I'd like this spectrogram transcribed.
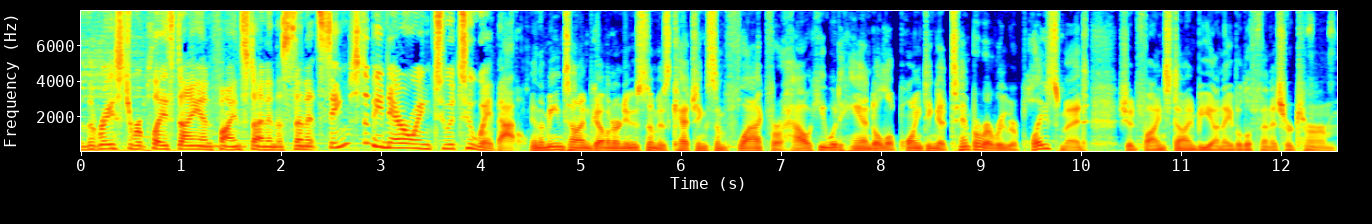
The race to replace Dianne Feinstein in the Senate seems to be narrowing to a two way battle. In the meantime, Governor Newsom is catching some flack for how he would handle appointing a temporary replacement should Feinstein be unable to finish her term.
